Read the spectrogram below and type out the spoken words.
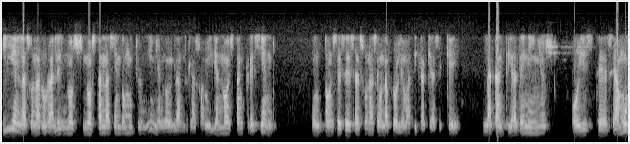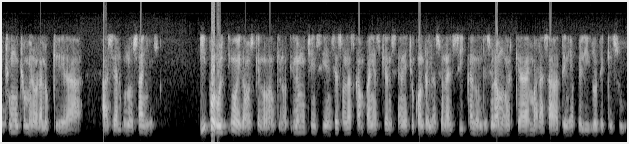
y en las zonas rurales no, no están naciendo muchos niños, ¿no? las, las familias no están creciendo. Entonces esa es una segunda problemática que hace que la cantidad de niños hoy este, sea mucho, mucho menor a lo que era hace algunos años. Y por último, digamos que no, aunque no tiene mucha incidencia, son las campañas que se han hecho con relación al Zika, donde si una mujer queda embarazada tenía peligro de que su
